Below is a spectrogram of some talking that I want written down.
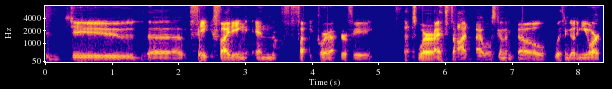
to do the fake fighting and the fight choreography. That's where I thought I was going to go with and go to New York,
